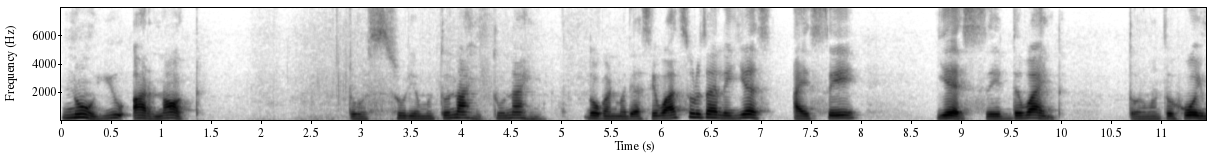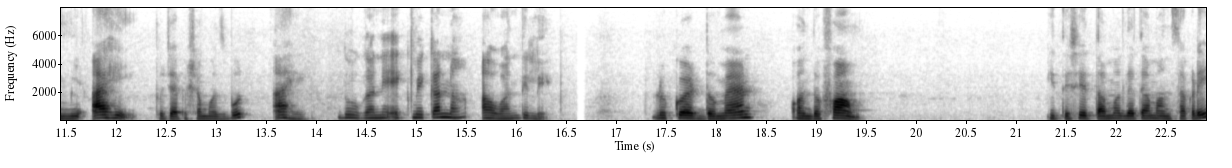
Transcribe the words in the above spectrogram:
नो यू आर नॉट तो सूर्य म्हणतो नाही तू नाही. दोघांमध्ये असे वाद सुरू झाले. Yes I say yes said the wind तो म्हणतो होय मी आहे. तुझ्यापेक्षा मजबूत आहे. दोघांनी एकमेकांना आव्हान दिले. Look at the man on the farm इथे शेतामधल्या त्या माणसाकडे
